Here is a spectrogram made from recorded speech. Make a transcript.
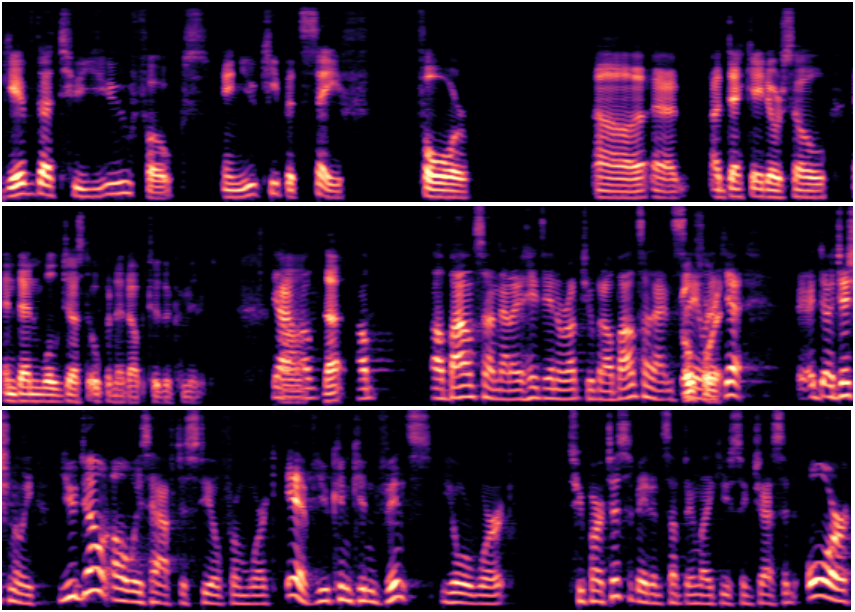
give that to you folks and you keep it safe for uh, a, a, decade or so, and then we'll just open it up to the community. Yeah, uh, I'll, that, I'll, I'll bounce on that. I hate to interrupt you, but I'll bounce on that and say, like, it. yeah. Additionally, you don't always have to steal from work if you can convince your work to participate in something like you suggested or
